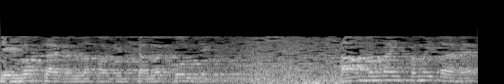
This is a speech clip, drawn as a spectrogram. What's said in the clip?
ایک وقت آئے گا، اللہ پاک ان شاء اللہ کھول دیں۔ گے عام بندہ یہ سمجھتا ہے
